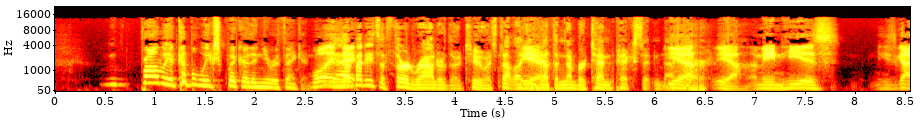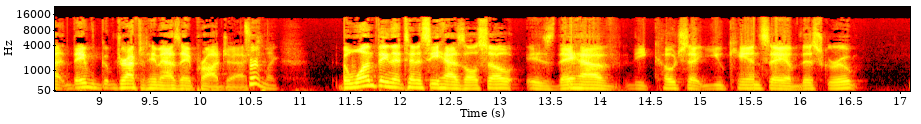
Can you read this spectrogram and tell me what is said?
probably a couple weeks quicker than you were thinking. Well, and yeah, they- but he's a third rounder though too. It's not like Yeah. you got the number ten pick sitting back yeah, there. yeah. I mean, he is. He's got. They've drafted him as a project. Certainly. The one thing that Tennessee has also is they have the coach that you can say of this group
